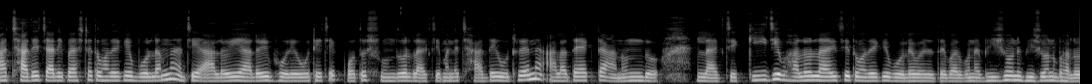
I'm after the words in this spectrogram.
আর ছাদের চারিপাশটা তোমাদেরকে বললাম না যে আলোয় আলোয় ভরে উঠেছে, কত সুন্দর লাগছে। মানে ছাদে উঠলে না আলাদা একটা আনন্দ লাগছে। কি যে ভালো লাগছে তোমাদেরকে বলে বোঝাতে পারব না। ভীষণ ভীষণ ভালো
